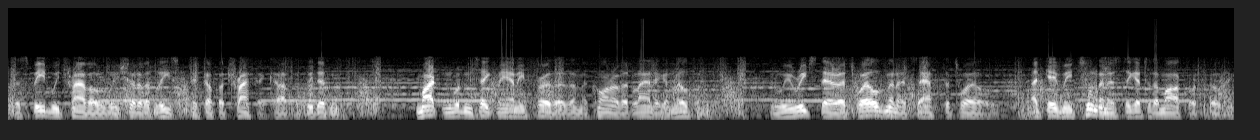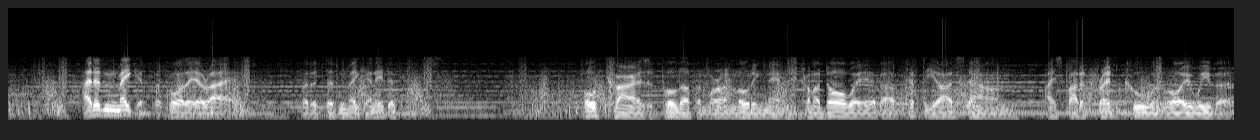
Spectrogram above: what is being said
At the speed we traveled, we should have at least picked up a traffic cop, but we didn't. Martin wouldn't take me any further than the corner of Atlantic and Milton. And we reached there at 12 minutes after 12. That gave me two minutes to get to the Marquardt building. I didn't make it before they arrived, but it didn't make any difference. Both cars had pulled up and were unloading men. From a doorway about 50 yards down, I spotted Fred Koo and Roy Weaver.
